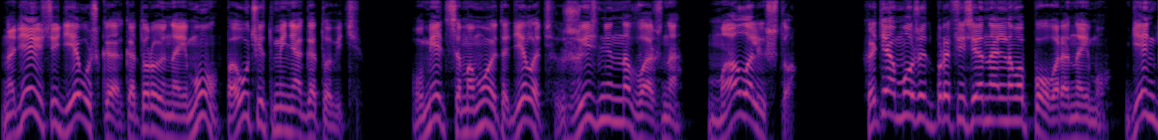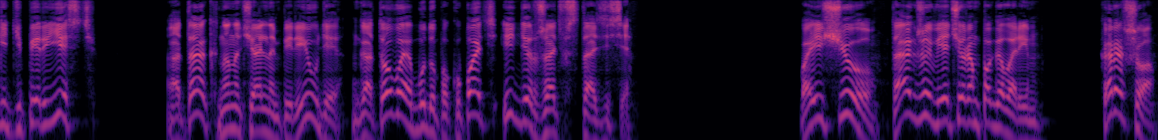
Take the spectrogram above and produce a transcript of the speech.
Надеюсь, и девушка, которую найму, поучит меня готовить. Уметь самому это делать жизненно важно. Мало ли что. Хотя, может, профессионального повара найму. Деньги теперь есть. А так, на начальном периоде, готовое буду покупать и держать в стазисе. Поищу, также вечером поговорим. Хорошо.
